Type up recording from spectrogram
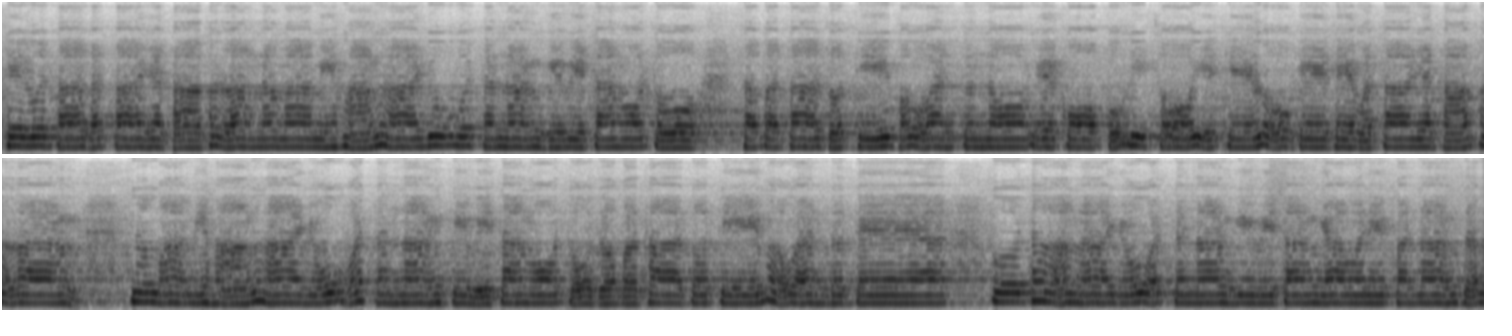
เทวตาคตายถาพลังนามามิหังอายุวัฒนังกิวิตังโอตุ สัพพทาสุทีภวันตุโนเอโกปุริโสอิเทโลเกเทวตายถาพลังนามามิหังอายุวัฒนังกิวิตังโอตุสัพพทาสุทีภวันตุเตพุทธังอายุวัฒนังกิวิตังยาวนิพนังสร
